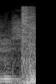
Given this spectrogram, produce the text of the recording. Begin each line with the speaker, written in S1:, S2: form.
S1: Yes.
